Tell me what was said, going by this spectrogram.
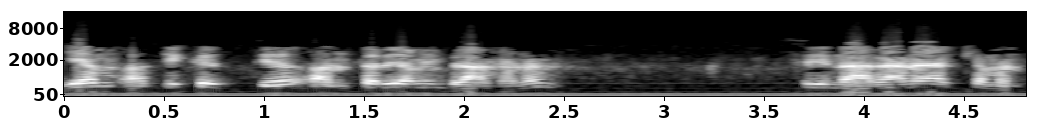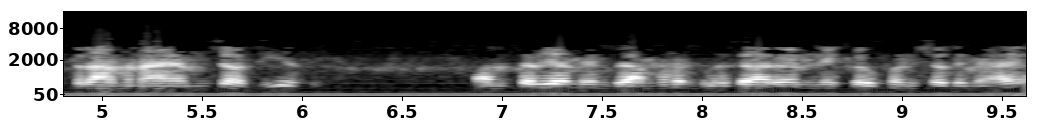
यम अधिकृत्य अंतर्यामी ब्राह्मण श्री नारायणाख्य मंत्रामनायम से अधीयते। अंतर्यामी ब्राह्मण ध्वजारण्य के उपनिषद में आया।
